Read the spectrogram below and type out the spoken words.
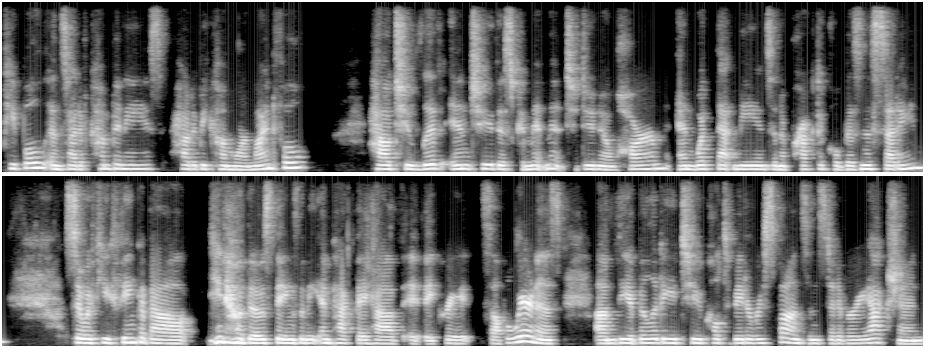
people inside of companies how to become more mindful how to live into this commitment to do no harm and what that means in a practical business setting. So if you think about, you know, those things and the impact they have, they create self-awareness, um, the ability to cultivate a response instead of a reaction.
